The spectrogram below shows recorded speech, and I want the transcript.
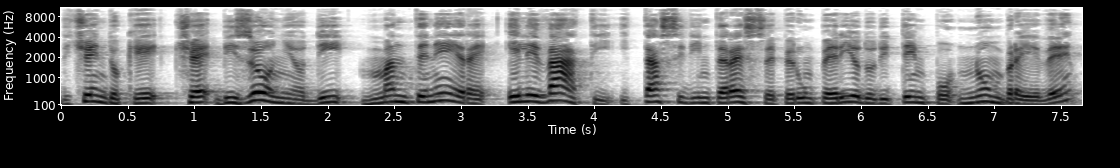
dicendo che c'è bisogno di mantenere elevati i tassi di interesse per un periodo di tempo non breve.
